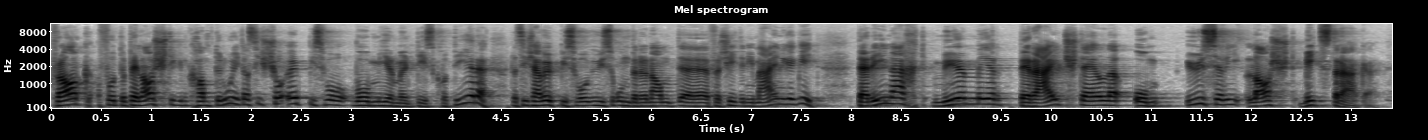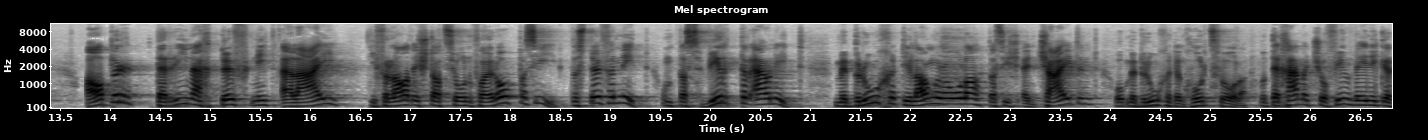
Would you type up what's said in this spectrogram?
Die Frage von der Belastung im Kanton Uri, das ist schon etwas, wo, wo wir diskutieren müssen. Das ist auch etwas, wo uns untereinander äh, verschiedene Meinungen gibt. Der Rheinecht müssen wir bereitstellen, um unsere Last mitzutragen. Aber der Rheinecht darf nicht allein die Verladestation von Europa sein. Das darf er nicht. Und das wird er auch nicht. Wir brauchen die Langrola, das ist entscheidend, und wir brauchen den Kurzrola. Und dann kommen schon viel weniger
